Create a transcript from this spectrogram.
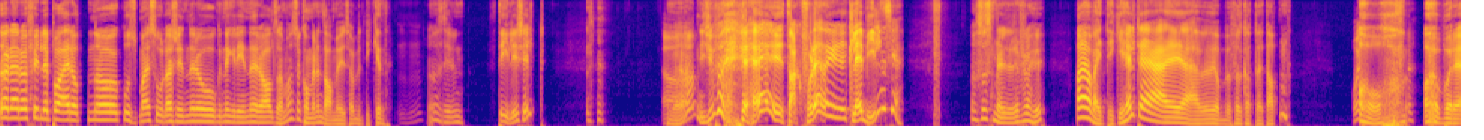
Står der og fyller på R8-en og koser meg, sola skinner og ungene griner og alt sammen. Så kommer en dame ut fra butikken. Og så sier hun 'stilig skilt'. Ja. Jo, hei, takk for det. Kle bilen, sier jeg. Og så smeller det fra hun. Ja, jeg veit ikke helt, jeg, jeg jobber for skatteetaten. Oi. Åh, og jeg bare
